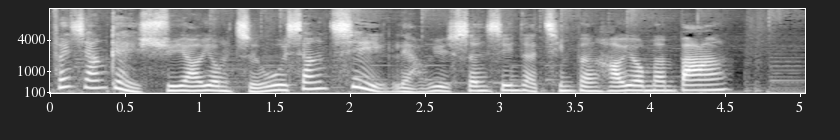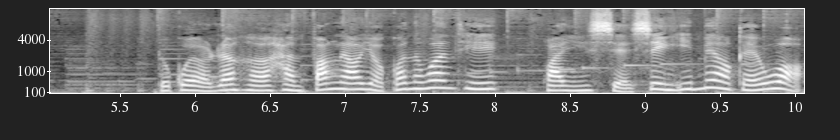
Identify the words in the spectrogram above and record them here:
分享给需要用植物香气疗愈身心的亲朋好友们吧。如果有任何和芳疗有关的问题，欢迎写信、email 给我，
